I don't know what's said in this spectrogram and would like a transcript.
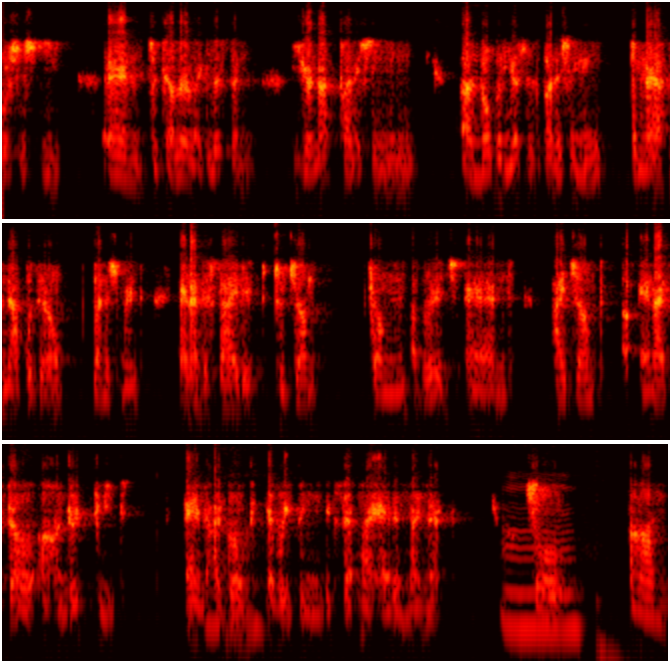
کوشش کی and to tell her like listen you're not punishing me uh, nobody else is punishing me تو میں اپنے آپ کو دے رہا ہوں punishment and I decided to jump from a bridge and I jumped uh, and I fell a hundred feet and I broke everything except my head and my neck so um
